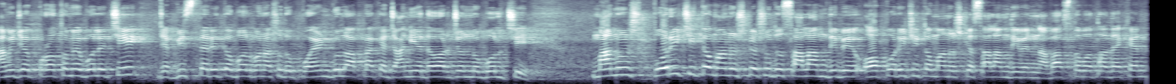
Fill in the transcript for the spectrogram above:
আমি যে প্রথমে বলেছি যে বিস্তারিত বলব না, শুধু পয়েন্টগুলো আপনাকে জানিয়ে দেওয়ার জন্য বলছি। মানুষ পরিচিত মানুষকে শুধু সালাম দিবে, অপরিচিত মানুষকে সালাম দিবেন না। বাস্তবতা দেখেন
